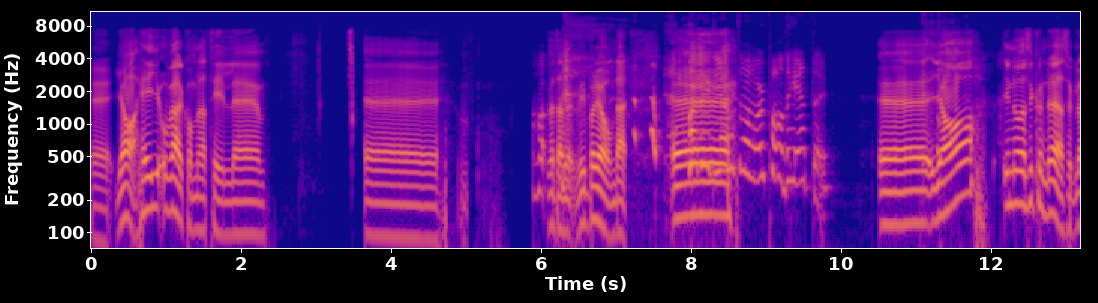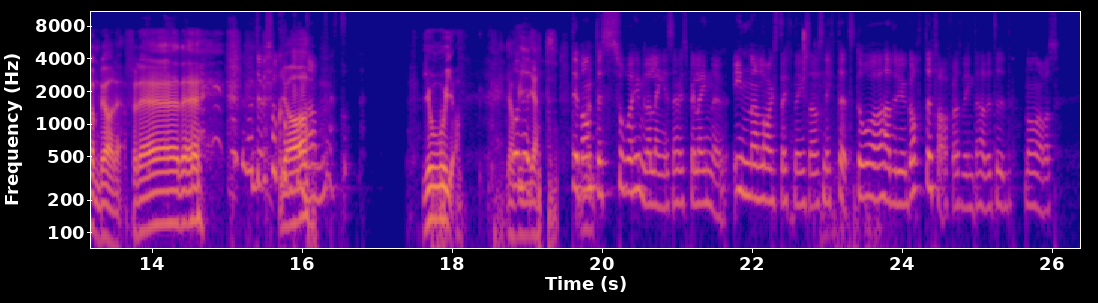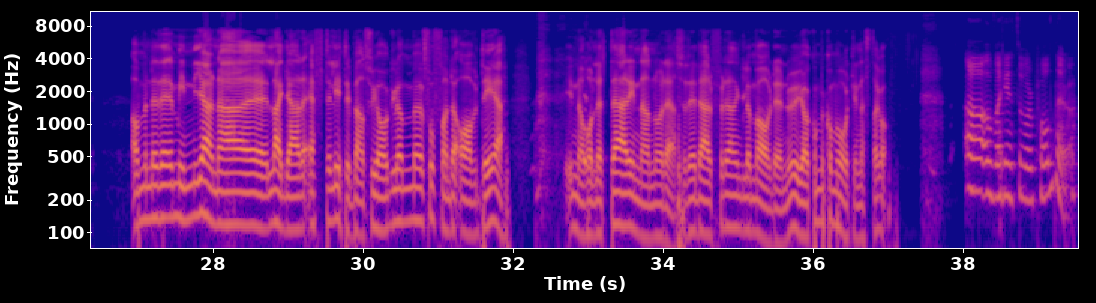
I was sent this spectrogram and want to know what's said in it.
Eh, ja, hej och välkomna till eh, eh, Vänta nu, vi börjar om där. har du Eh, glömt vad vår podd heter? eh, ja, i några sekunder där så glömde jag det, för det, det Det var du som kom Ja. på namnet. jo, jag, jag nu- vet. Det var Men- inte så himla länge sedan vi spelade in nu. Innan lagstiftningsavsnittet. Då hade det ju gått ett tag för att vi inte hade tid, någon av oss. Ja, men det, är- min hjärna eh, laggar efter lite ibland, så jag glömmer fortfarande av det innehållet där innan och det, så det är därför den glömmer av det nu. Jag kommer komma ihåg till nästa gång. Ja, och vad heter vår podd nu då?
